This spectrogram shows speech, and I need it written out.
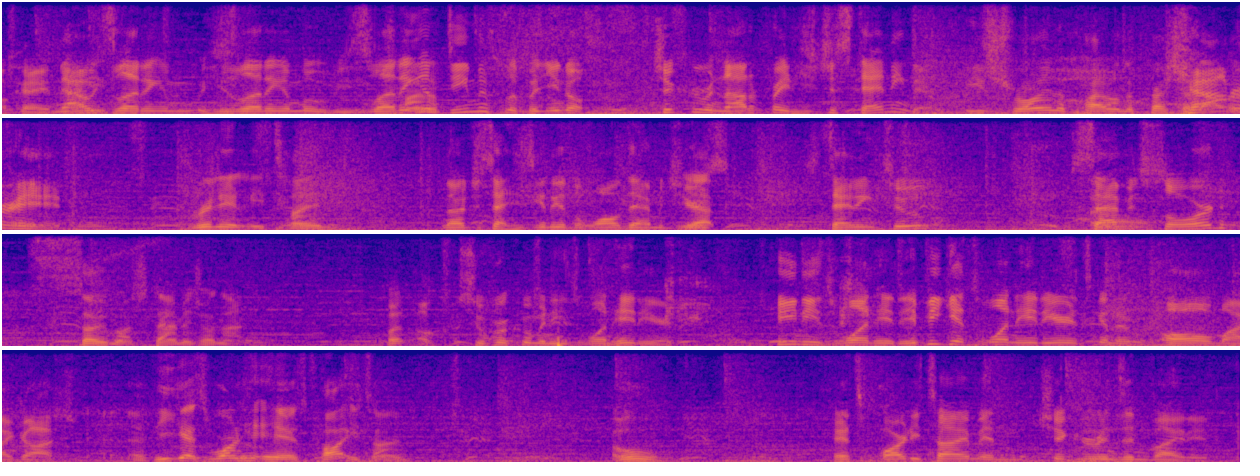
Okay, now he's letting him. He's letting him move. He's letting him demon flip, but you know, Chikurin not afraid. He's just standing there. He's Trying to pile on the pressure. Counter hit. Brilliantly timed. Not just that, he's gonna get the wall damage here. Yep. Standing two, Savage Oh. Sword, So much damage on that. but oh, Super Akouma needs one hit here. He needs one hit. If he gets one hit here, it's gonna. Oh my gosh, If he gets one hit here, it's party time. Oh. it's party time and Chikurin's invited.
